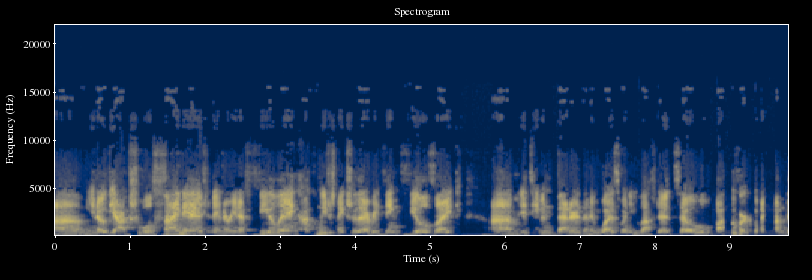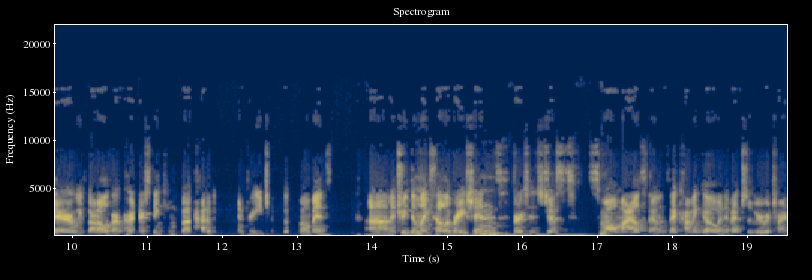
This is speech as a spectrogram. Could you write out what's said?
um, you know, the actual signage and in arena feeling. How can we just make sure that everything feels like um, it's even better than it was when you left it? So lots of work going on there. We've got all of our partners thinking about how do we plan for each of those moments um, and treat them like celebrations versus just small milestones that come and go and eventually we return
